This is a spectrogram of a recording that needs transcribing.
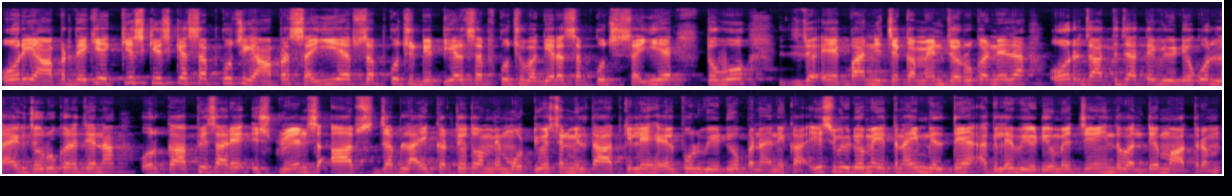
और यहाँ पर देखिए देखिए किस किस के सब कुछ यहाँ पर सही है, सब कुछ डिटेल सब कुछ वगैरह, सब कुछ सही है तो वो एक बार नीचे कमेंट ज़रूर कर देना और जाते जाते वीडियो को लाइक ज़रूर कर देना और काफ़ी सारे स्टूडेंट्स आप जब लाइक करते हो तो हमें मोटिवेशन मिलता है आपके लिए हेल्पफुल वीडियो बनाने का। इस वीडियो में इतना ही, मिलते हैं अगले वीडियो में। जय हिंद, वंदे मातरम।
